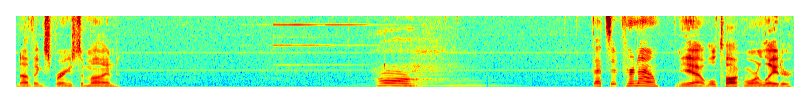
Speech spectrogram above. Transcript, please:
Nothing springs to mind. That's it for now. Yeah, we'll talk more later.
